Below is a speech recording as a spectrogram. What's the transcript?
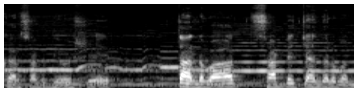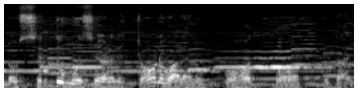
ਕਰ ਸਕਦੇ ਹੋ ਸ਼ੇਅਰ। ਧੰਨਵਾਦ। ਸਾਡੇ ਚੈਨਲ ਵੱਲੋਂ ਸਿੱਧੂ ਮੂਸੇਵਾਲੇ ਦੇ ਚਾਹਣ ਵਾਲਿਆਂ ਨੂੰ ਬਹੁਤ ਬਹੁਤ ਵਧਾਈ।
